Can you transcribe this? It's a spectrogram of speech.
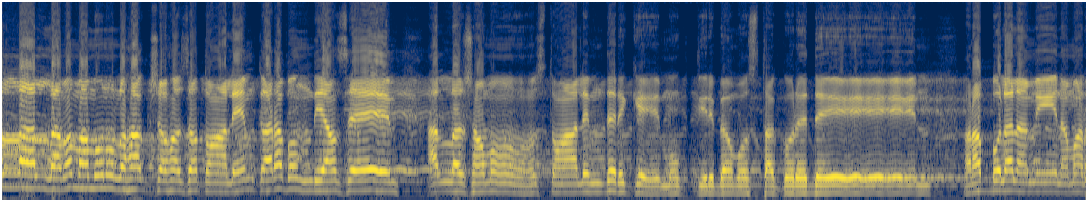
আল্লাহ আল্লাহ মামুনুল হক সহ যত আলেম কারাবন্দি আছে আল্লাহ সমস্ত আলেমদেরকে মুক্তির ব্যবস্থা করে দেন। রব্বুল আলামিন আমার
